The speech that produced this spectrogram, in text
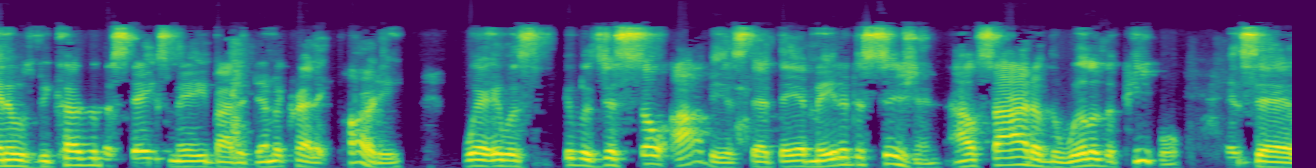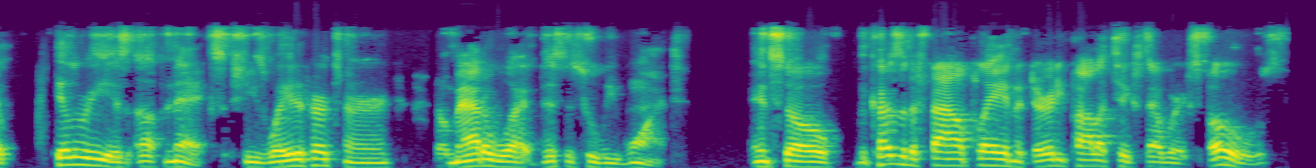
And it was because of mistakes made by the Democratic Party where it was it was just so obvious that they had made a decision outside of the will of the people and said Hillary is up next. She's waited her turn. No matter what, this is who we want. And so, because of the foul play and the dirty politics that were exposed,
